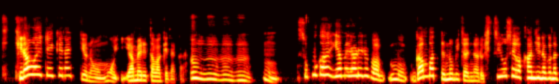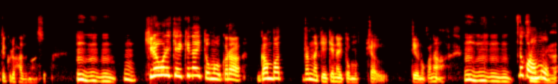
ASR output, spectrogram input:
き嫌われちゃいけないっていうのをもうやめれたわけだから、うんうんうんうん。うん、そこがやめられればもう頑張ってのび太になる必要性は感じなくなってくるはずなんですよ。うんうんうん。うん、嫌われちゃいけないと思うから頑張らなきゃいけないと思っちゃうっていうのかな。うんうんうんうん。だからもうそね。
